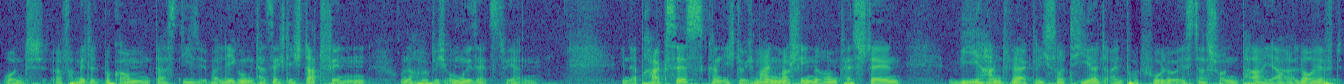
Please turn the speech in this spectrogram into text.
und äh, vermittelt bekommen, dass diese Überlegungen tatsächlich stattfinden und auch wirklich umgesetzt werden. In der Praxis kann ich durch meinen Maschinenraum feststellen, wie handwerklich sortiert ein Portfolio ist, das schon ein paar Jahre läuft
